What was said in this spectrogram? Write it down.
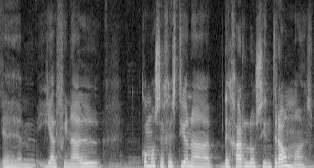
Eh, y al final, ¿cómo se gestiona dejarlo sin traumas?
